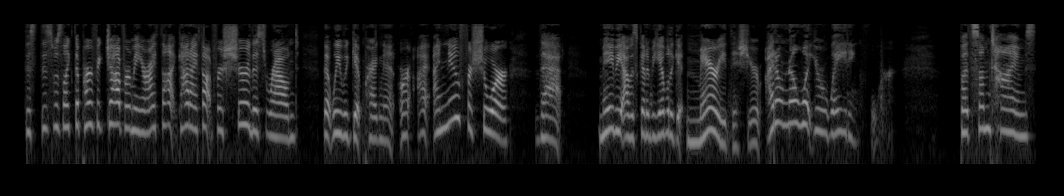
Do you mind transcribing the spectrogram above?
this this was like the perfect job for me, or I thought, God, I thought for sure this round that we would get pregnant, or I, I knew for sure that maybe I was going to be able to get married this year. I don't know what you're waiting for. But sometimes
